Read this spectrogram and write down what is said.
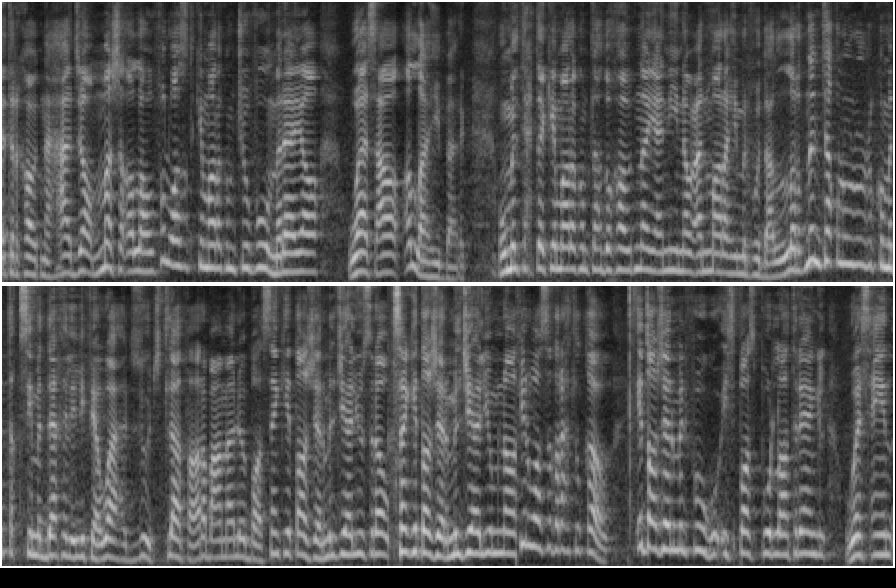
hêtre خوتنا حاجة. ما شاء الله. وفي الوسط كما راكم تشوفوا مرايه واسعة. الله يبارك. ومن تحت كما راكم تلاحظوا خوتنا يعني نوعا ما راهي مرفوده على الأرض. ننتقلوا لكم التقسيم الداخلي اللي فيها واحد زوج ثلاثة اربعه مع le bas 5 étagères من الجهة اليسرى 5 étagères من الجهة اليمنى. في الوسط راح تلقاو étagère من الفوق و espace pour la tringle واسعين.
